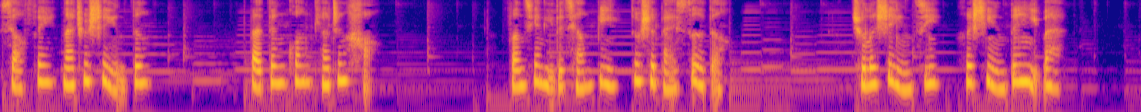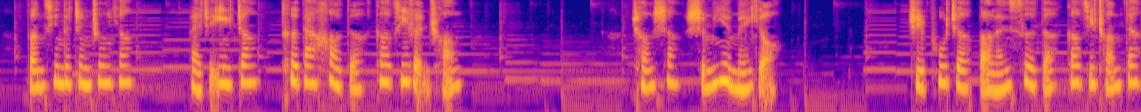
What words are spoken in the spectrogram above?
小飞拿出摄影灯，把灯光调整好。房间里的墙壁都是白色的，除了摄影机和摄影灯以外，房间的正中央。摆着一张特大号的高级软床，床上什么也没有，只铺着宝蓝色的高级床单。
